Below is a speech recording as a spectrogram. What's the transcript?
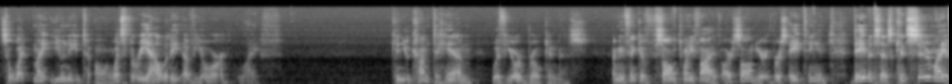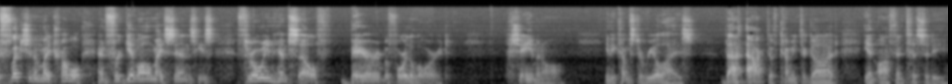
So, what might you need to own? What's the reality of your life? Can you come to Him with your brokenness? I mean, think of Psalm 25, our psalm here, verse 18. David says, Consider my affliction and my trouble and forgive all my sins. He's throwing himself bare before the Lord, shame and all. And he comes to realize that act of coming to God in authenticity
